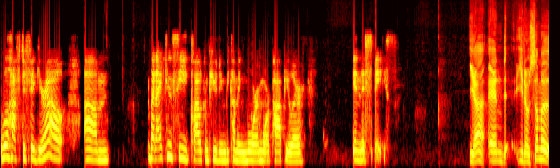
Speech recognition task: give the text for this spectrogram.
we'll have to figure out. Um, but I can see cloud computing becoming more and more popular in this space. Yeah, and you know some of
